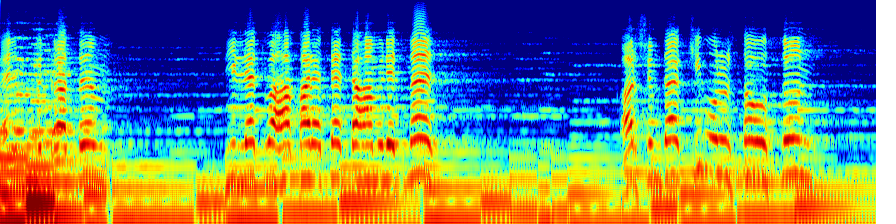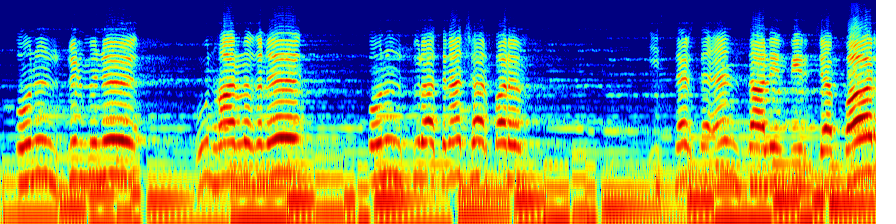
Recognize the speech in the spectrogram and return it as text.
Benim fıtratım zillet ve hakarete tahammül etmez. Karşımda kim olursa olsun onun zulmünü, hunharlığını onun suratına çarparım. İsterse en zalim bir cebbar,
